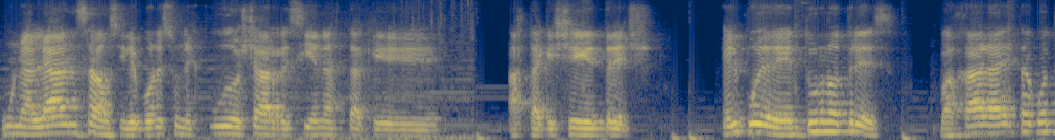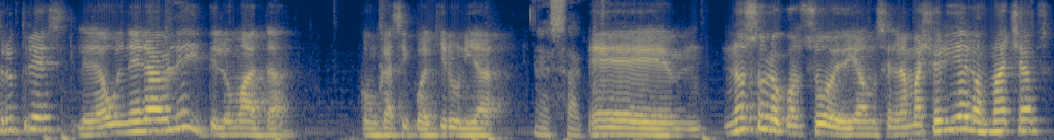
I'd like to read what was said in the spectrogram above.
una lanza o si le pones un escudo ya recién hasta que, hasta que llegue Tresh. Él puede en turno 3 bajar a esta 4-3, le da vulnerable y te lo mata con casi cualquier unidad. Exacto. Eh, no solo con Zoe, digamos, en la mayoría de los matchups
